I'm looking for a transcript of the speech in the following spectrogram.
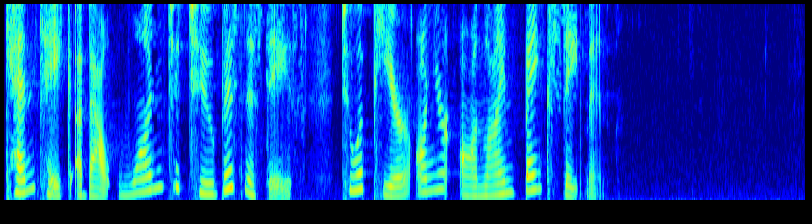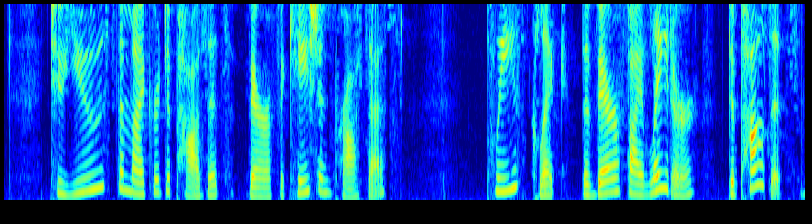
can take about one to two business days to appear on your online bank statement. To use the microdeposits verification process, please click the Verify Later Deposits.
